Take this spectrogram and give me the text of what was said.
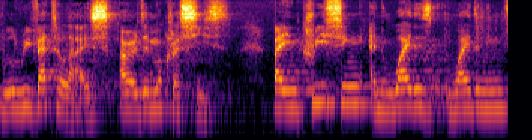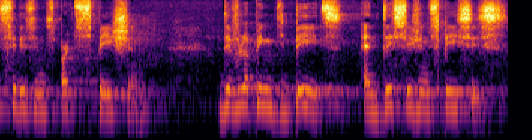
will revitalize our democracies by increasing and widening citizens' participation, developing debates and decision spaces,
